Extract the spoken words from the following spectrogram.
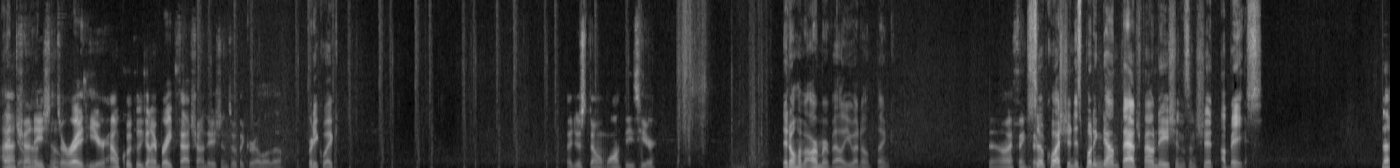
I Thatch foundations know. are right here. How quickly can I break thatch foundations with a gorilla though? Pretty quick. I just don't want these here. They don't have armor value, I don't think. No, I think so. question: Is putting down thatch foundations and shit a base? No.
